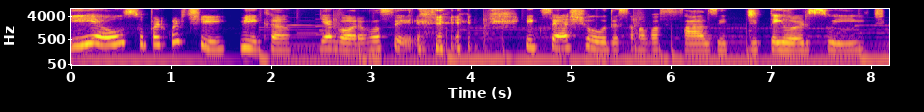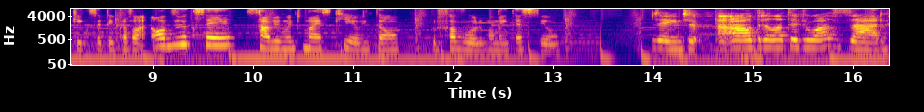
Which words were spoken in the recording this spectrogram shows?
E eu super curti, Mika. E agora você? O que, você achou dessa nova fase de Taylor Swift? O que, que você tem para falar? Óbvio que você sabe muito mais que eu, então por favor, o momento é seu. Gente, a Audrey ela teve o azar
